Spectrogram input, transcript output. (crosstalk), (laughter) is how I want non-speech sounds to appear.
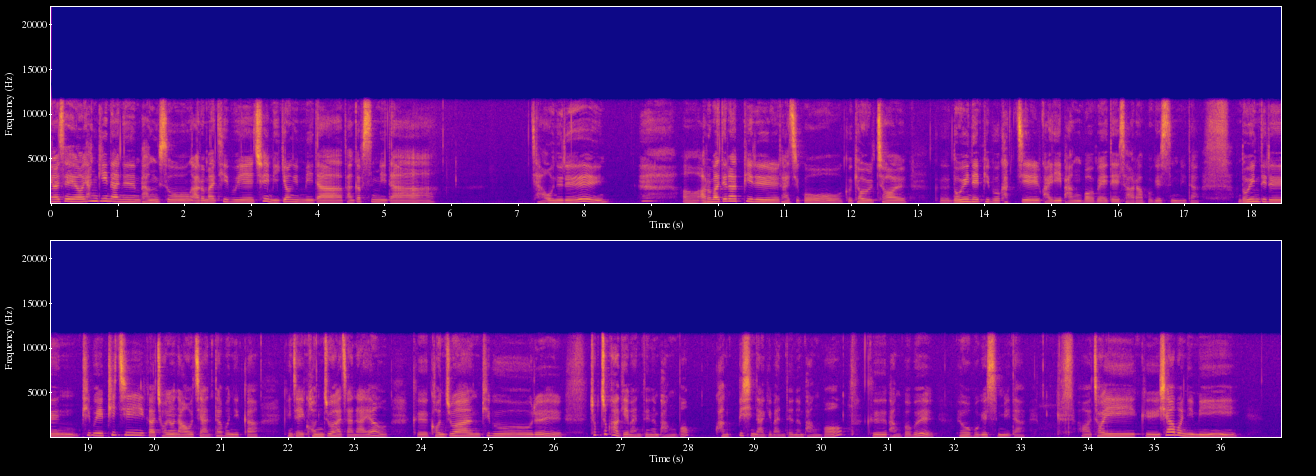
안녕하세요. 향기 나는 방송 아로마 TV의 최미경입니다. 반갑습니다. 자, 오늘은 어, 아로마 테라피를 가지고 그 겨울철 그 노인의 피부 각질 관리 방법에 대해서 알아보겠습니다. 노인들은 피부에 피지가 전혀 나오지 않다 보니까 굉장히 건조하잖아요. 그 건조한 피부를 촉촉하게 만드는 방법, 광빛이 나게 만드는 방법, 그 방법을 배워보겠습니다. 어, 저희 그 시아버님이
